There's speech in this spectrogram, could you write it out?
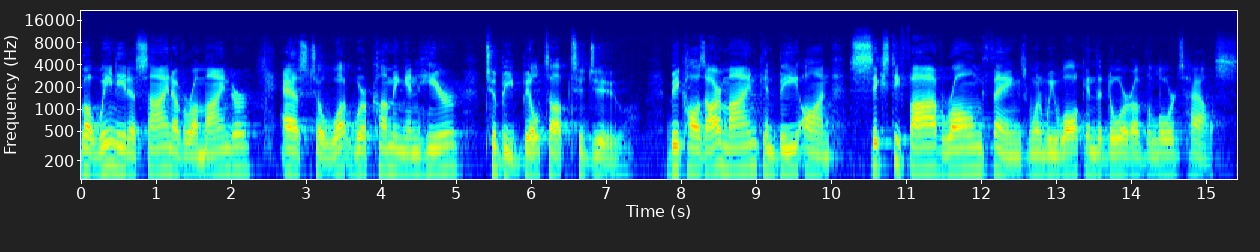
But we need a sign of a reminder as to what we're coming in here to be built up to do. Because our mind can be on 65 wrong things when we walk in the door of the Lord's house.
